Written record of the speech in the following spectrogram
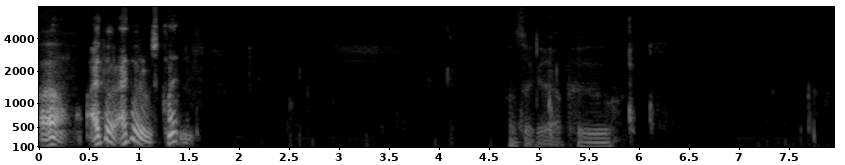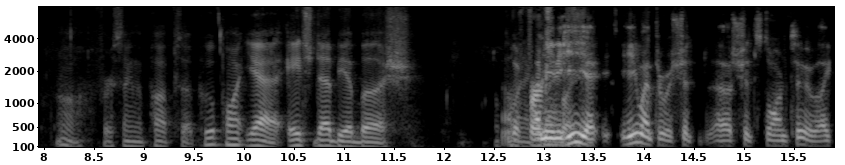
Oh, I thought I thought it was Clinton. Let's look it up. Who? Oh, first thing that pops up. Who appoint? Yeah, H.W. Bush. The first I mean, Bush. he he went through a shit uh, shitstorm too. Like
